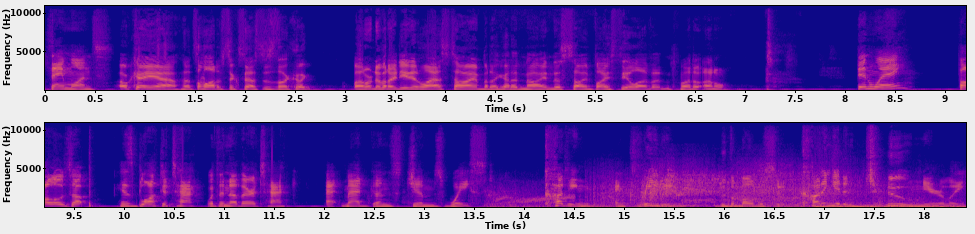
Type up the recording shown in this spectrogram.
Same ones. Okay, yeah, that's a lot of successes. Like, like I don't know what I needed last time, but I got a nine this time. Vice the eleven. I don't. I don't Finway follows up his blocked attack with another attack at Madgun's GM's waist, cutting and cleaving through the mobile suit, cutting it in two nearly.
